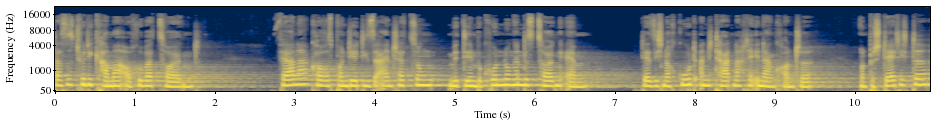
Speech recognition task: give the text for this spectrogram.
Das ist für die Kammer auch überzeugend. Ferner korrespondiert diese Einschätzung mit den Bekundungen des Zeugen M, der sich noch gut an die Tatnacht erinnern konnte und bestätigte,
